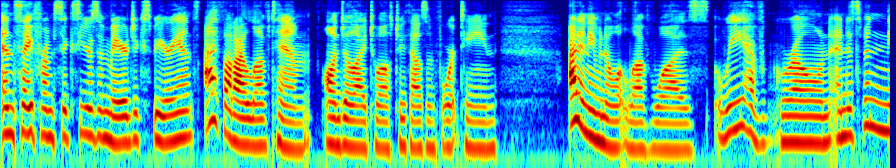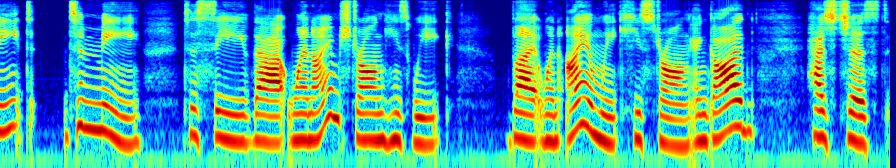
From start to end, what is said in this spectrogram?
and say from six years of marriage experience, I thought I loved him on July twelfth, two 2014. I didn't even know what love was. We have grown, and it's been neat to me to see that when I am strong, he's weak. But when I am weak, he's strong. And God has just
